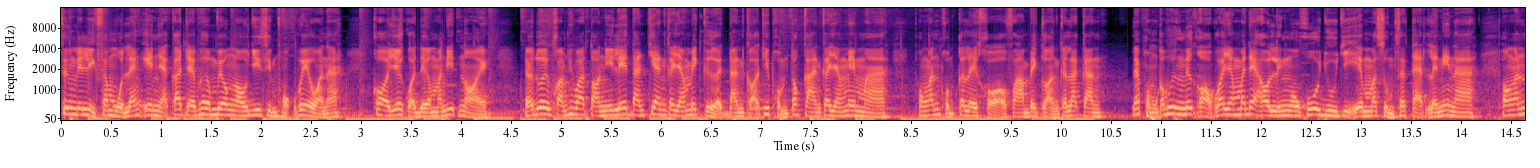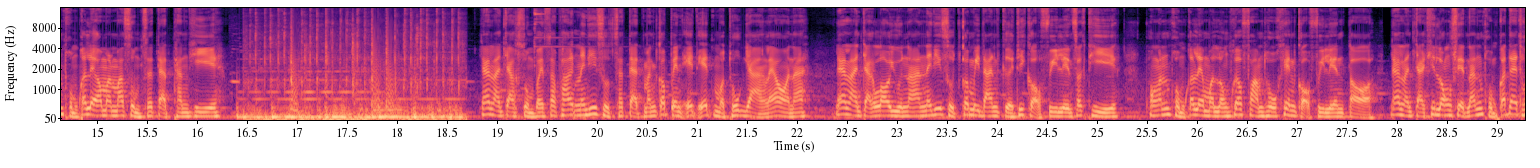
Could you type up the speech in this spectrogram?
ซึ่งลิลิกสมุดแรงเอ็นเนี่ยก็จะเพิ่มเวลเงา 26 เวลนะ ก็เยอะกว่าเดิมมานิดหน่อย แล้วด้วยความที่ว่าตอนนี้เลดดันเจียนก็ยังไม่เกิดดันเกาะที่ผมต้องการก็ยังไม่มา เพราะงั้นผมก็เลยขอฟาร์มไปก่อนก็แล้วกัน และผมก็เพิ่งนึกออกว่ายังไม่ได้เอาเลนโงคู UGM มาสุ่มสเตตเลยนี่นาเพราะงั้นผมก็เลยเอามันมาสุ่มสเตตทันทีและหลังจากสุ่มไปสักพักในที่สุดสเตตมันก็เป็น SS หมดทุกอย่างแล้วนะ และหลังจากรออยู่นานในที่สุดก็มีดันเกิดที่เกาะฟรีเลนสักที เพราะงั้นผมก็เลยมาลงเพื่อฟาร์มโทเค็นเกาะฟรีเลนต่อ และหลังจากที่ลงเสร็จนั้นผมก็ได้โท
